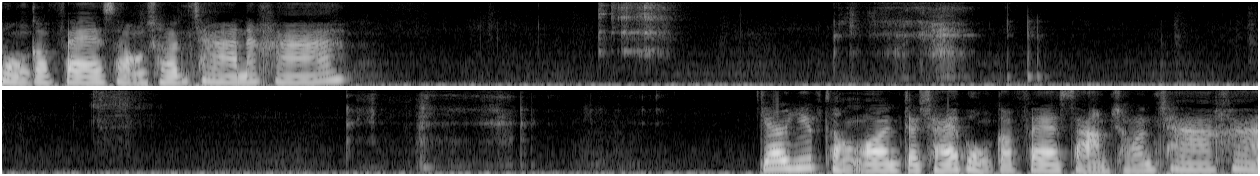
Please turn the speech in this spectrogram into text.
ผงกาแฟ 2 ช้อนชานะคะแก้วยิบสองออนจะใช้ผงกาแฟ 3 ช้อนชาค่ะ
